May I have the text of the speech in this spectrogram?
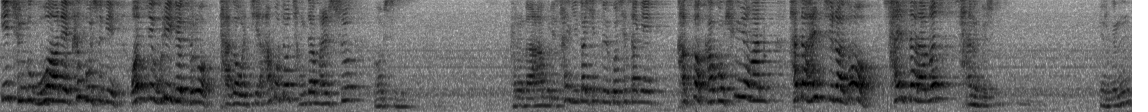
이 중국 우한의 그 모습이 언제 우리 곁으로 다가올지 아무도 장담할 수 없습니다. 그러나 아무리 살기가 힘들고 세상이 각박하고 흉흉하다 할지라도 살 사람은 사는 것입니다. 여러분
